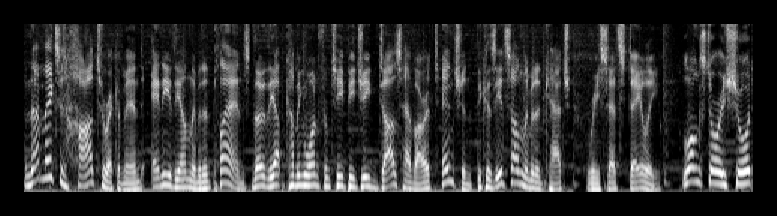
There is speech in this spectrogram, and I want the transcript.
and that makes it hard to recommend any of the unlimited plans, though the upcoming one from TPG does have our attention because its unlimited catch resets daily. Long story short,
